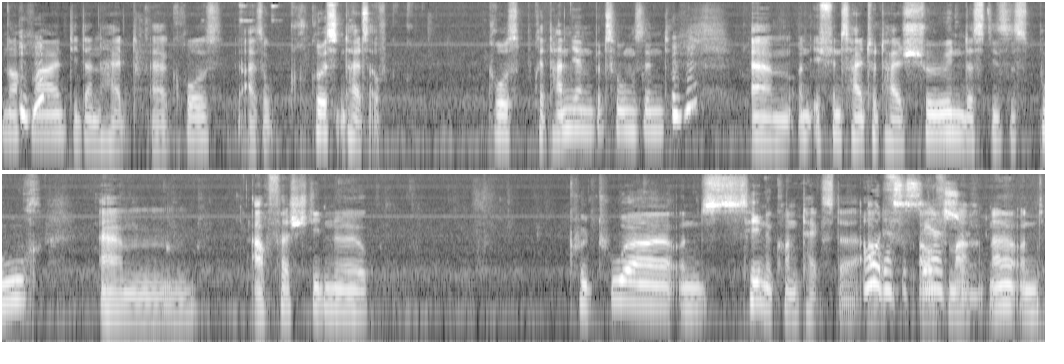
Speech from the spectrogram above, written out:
nochmal, mhm. die dann halt äh, groß, also größtenteils auf Großbritannien bezogen sind. Mhm. Ähm, und ich finde es halt total schön, dass dieses Buch ähm, auch verschiedene Kultur- und Szenekontexte oh, auf, das ist sehr aufmacht. Ne? Und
